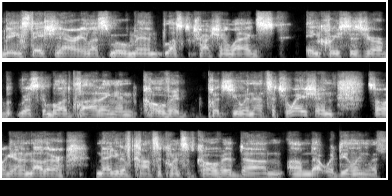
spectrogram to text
being stationary, less movement, less contraction of legs increases your risk of blood clotting, and COVID puts you in that situation. So again, another negative consequence of COVID um, um, that we're dealing with.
